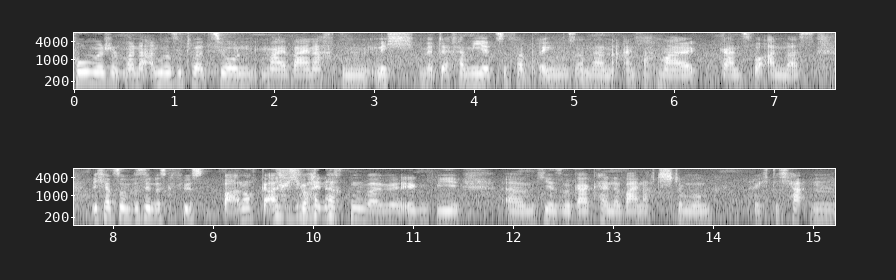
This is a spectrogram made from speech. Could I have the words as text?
komisch und mal eine andere Situation, mal Weihnachten nicht mit der Familie zu verbringen, sondern einfach mal ganz woanders. Ich habe so ein bisschen das Gefühl, es war noch gar nicht Weihnachten, weil wir irgendwie ähm, hier so gar keine Weihnachtsstimmung richtig hatten.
